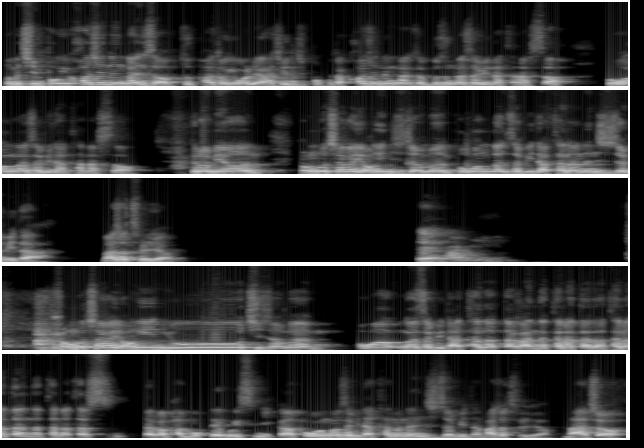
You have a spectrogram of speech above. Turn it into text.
그러면 진폭이 커지는 간섭, 두 파동이 원래 가지는 진폭보다 커지는 간섭, 무슨 간섭이 나타났어? 보강 간섭이 나타났어. 그러면 경로차가 0인 지점은 보강 간섭이 나타나는 지점이다. 맞아 틀려? 네? 아니. 경로차가 0인 요 지점은 보강 간섭이 나타났다가 안 나타났다, 나타났다 안 나타났다가 반복되고 있으니까 보강 간섭이 나타나는 지점이다. 맞아 틀려? 맞아.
